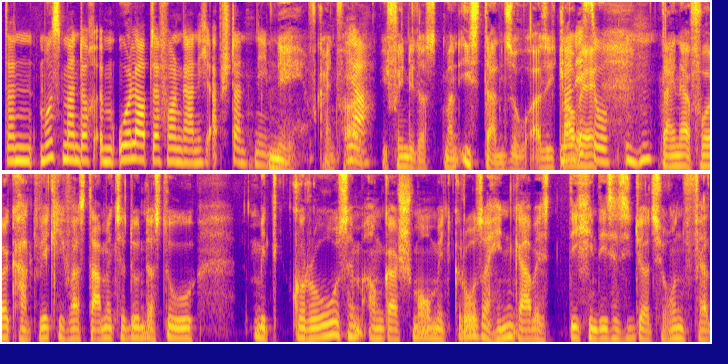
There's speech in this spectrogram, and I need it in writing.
dann muss man doch im Urlaub davon gar nicht Abstand nehmen. Nee, auf keinen Fall. Ja. Ich finde, dass man ist dann so. Also ich glaube, so. mhm. dein Erfolg hat wirklich was damit zu tun, dass du mit großem Engagement, mit großer Hingabe dich in diese Situation ver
